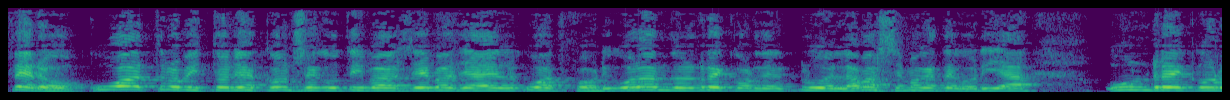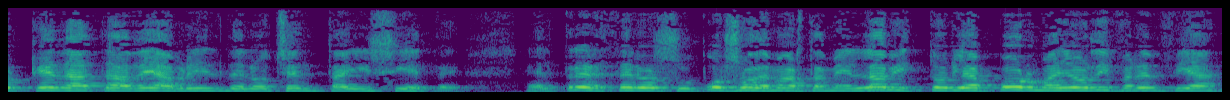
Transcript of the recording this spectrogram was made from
0. Cuatro victorias consecutivas lleva ya el Watford, igualando el récord del club en la máxima categoría, un récord que data de abril del 87. El 3-0 supuso además también la victoria por mayor diferencia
